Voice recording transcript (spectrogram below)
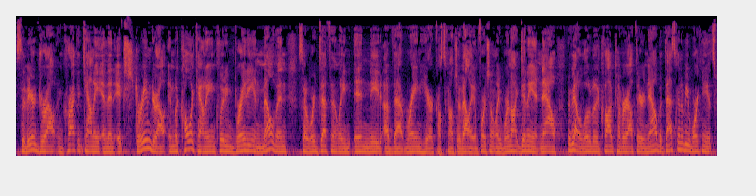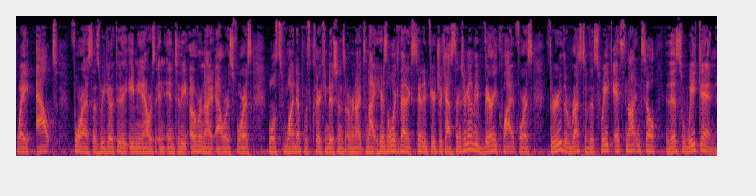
severe drought in Crockett County and then extreme drought in McCulloch County, including Brady and Melvin. So we're definitely in need of that rain here across the Concho Valley. Unfortunately, we're not getting it now. We've got a little bit of cloud cover out there now, but that's going to be working its way out for us as we go through the evening hours and into the overnight hours for us. We'll wind up with clear conditions overnight tonight. Here's a look at that extended futurecast. Things are going to be very quiet for us through the rest of this week. It's not until this weekend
